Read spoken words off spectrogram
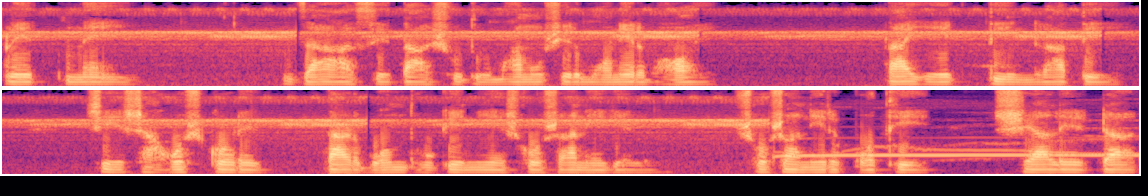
প্রেত নেই। যা আছে তা শুধু মানুষের মনের ভয়। তাই একদিন রাতে সে সাহস করে তার বন্ধুকে নিয়ে শ্মশানে গেল। শ্মশানের পথে শেয়ালের ডাক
